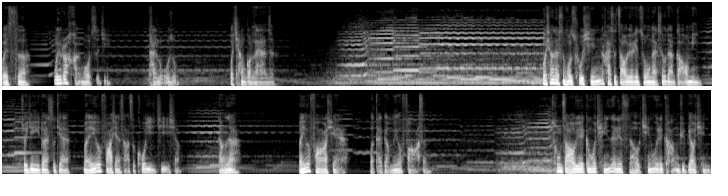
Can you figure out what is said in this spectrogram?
为此，我有点恨我自己，太懦弱，不像个男人。不晓得是我粗心，还是赵月的作案手段高明，最近一段时间没有发现啥子可疑迹象。当然，没有发现。不代表没有发生。从赵月跟我亲热的时候轻微的抗拒表情，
